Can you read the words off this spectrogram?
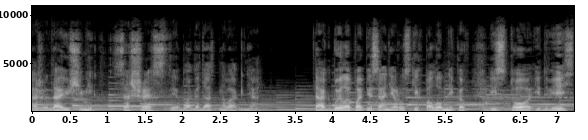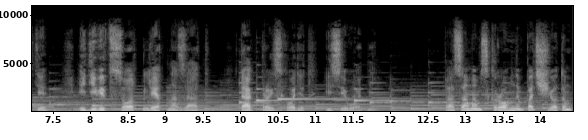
ожидающими сошествия благодатного огня. Так было по описанию русских паломников и сто, и двести, и девятьсот лет назад. Так происходит и сегодня. По самым скромным подсчетам,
